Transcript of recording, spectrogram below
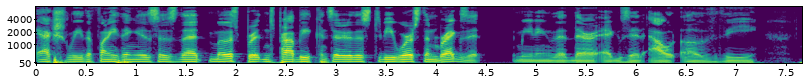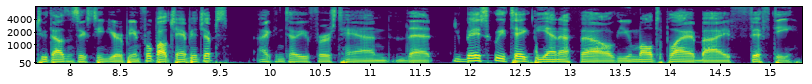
Actually, the funny thing is is that most Britons probably consider this to be worse than Brexit, meaning that their exit out of the 2016 European Football Championships. I can tell you firsthand that you basically take the NFL, you multiply it by 50,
